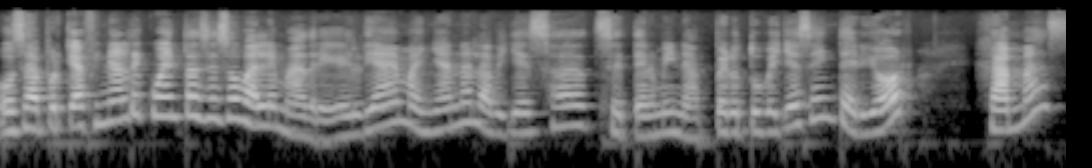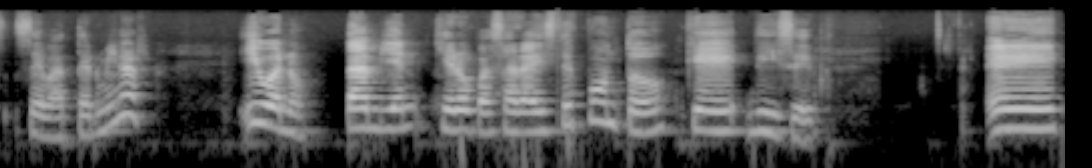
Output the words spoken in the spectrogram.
O sea, porque a final de cuentas eso vale madre. El día de mañana la belleza se termina, pero tu belleza interior jamás se va a terminar. Y bueno, también quiero pasar a este punto que dice, eh,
